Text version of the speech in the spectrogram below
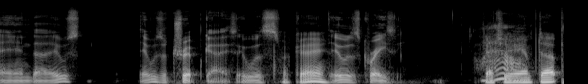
and uh, it was it was a trip, guys. It was Okay, it was crazy. got you amped up,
